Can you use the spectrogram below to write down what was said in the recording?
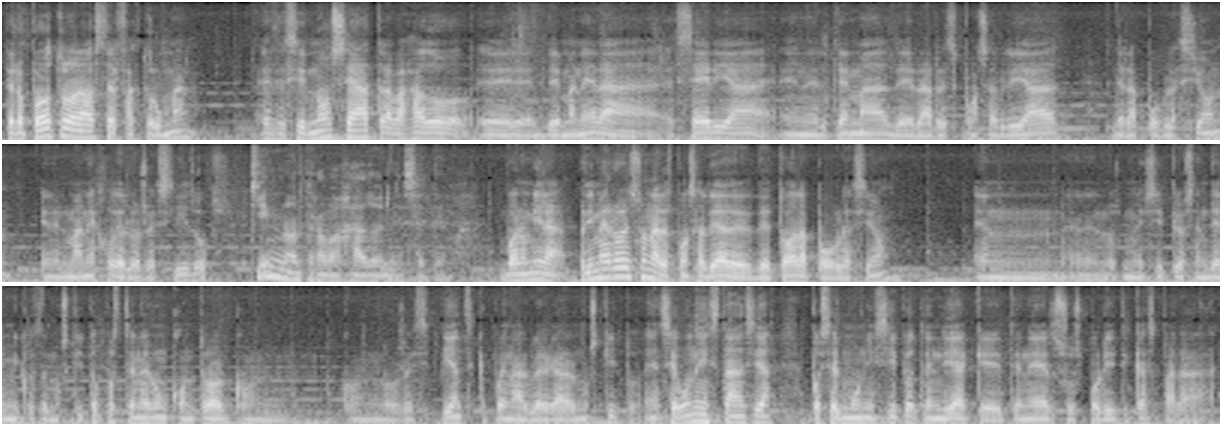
pero por otro lado está el factor humano. Es decir, no se ha trabajado eh, de manera seria en el tema de la responsabilidad de la población en el manejo de los residuos. ¿Quién no ha trabajado en ese tema? Bueno, mira, primero es una responsabilidad de, toda la población en, en, los municipios endémicos de mosquito, pues tener un control con, con los recipientes que pueden albergar al mosquito. En segunda instancia, pues el municipio tendría que tener sus políticas para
